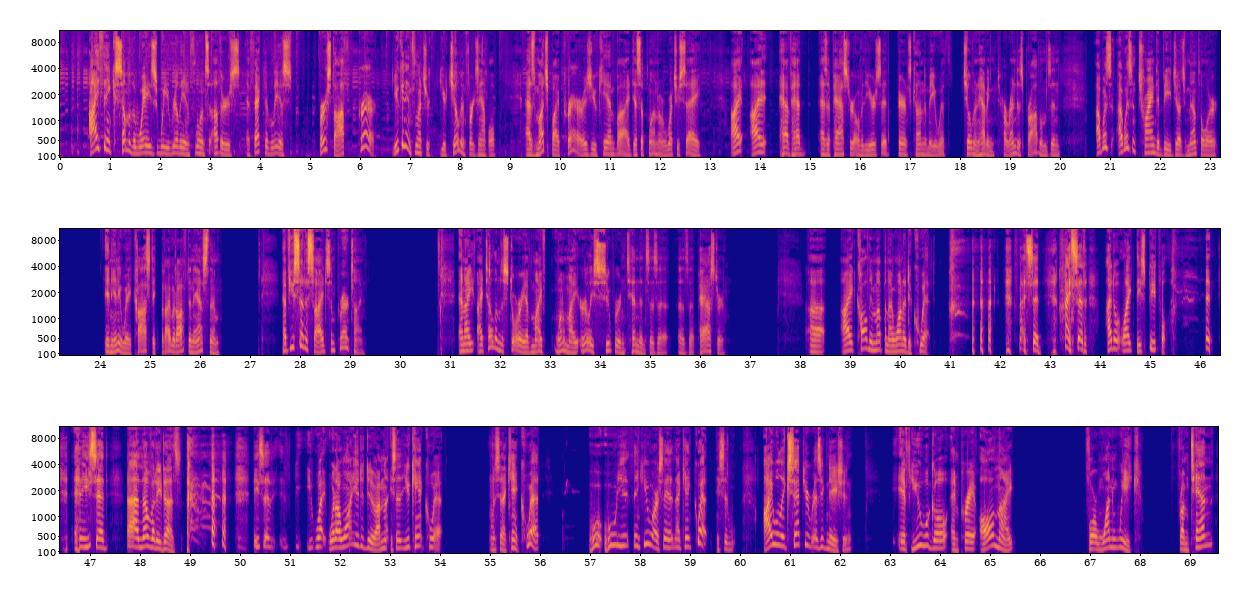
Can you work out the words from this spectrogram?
I think some of the ways we really influence others effectively is first off, prayer. You can influence your, your children, for example, as much by prayer as you can by discipline or what you say. I I have had as a pastor over the years said parents come to me with children having horrendous problems and I was I wasn't trying to be judgmental or in any way caustic, but I would often ask them, Have you set aside some prayer time? And I, I tell them the story of my one of my early superintendents as a as a pastor. Uh, I called him up and I wanted to quit. I said, I said, I don't like these people. and he said, ah, nobody does. he said, "What what I want you to do?" I'm not. He said, "You can't quit." I said, "I can't quit." Who who do you think you are saying I can't quit? He said, "I will accept your resignation if you will go and pray all night for one week, from ten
